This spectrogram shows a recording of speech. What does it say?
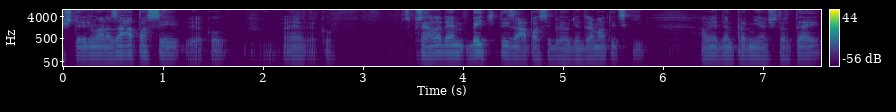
4-0 na zápasy, jako, jako s přehledem, byť ty zápasy byly hodně dramatický, hlavně ten první a čtvrtý.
